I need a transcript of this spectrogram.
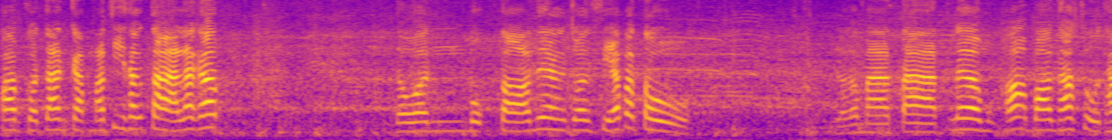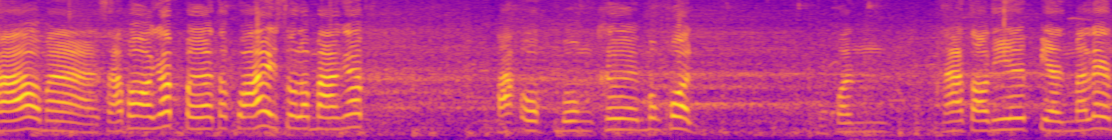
ความกดดันกลับมาที่ทางตาแล้วครับ โดนบุกต่อเนื่องจนเสียประตู แล้วก็มาตาดเริ่มเคาะบอลท้าสู่เท้ามาสาพรครับเปิดตะขวาให้โซลมังครับปักอกมงคืนมงคลมงคลนาตอนนี้เปลี่ยนมาเล่น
